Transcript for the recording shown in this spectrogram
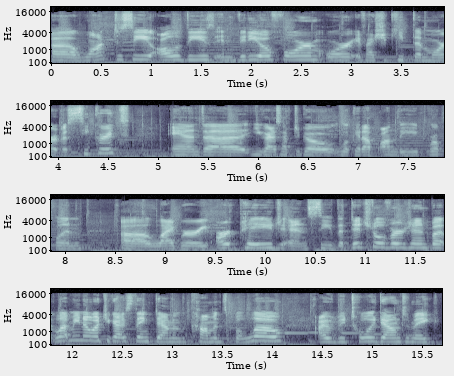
uh, want to see all of these in video form or if I should keep them more of a secret. And uh, you guys have to go look it up on the Brooklyn uh, Library art page and see the digital version. But let me know what you guys think down in the comments below. I would be totally down to make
